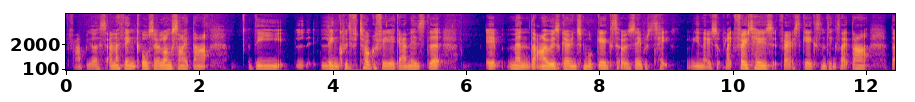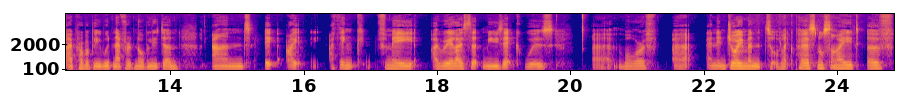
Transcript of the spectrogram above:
fabulous. And I think also alongside that, the link with photography again is that it meant that I was going to more gigs. I was able to take, you know, sort of like photos at various gigs and things like that that I probably would never have normally done. And it, I, I think for me, I realised that music was uh, more of uh, an enjoyment, sort of like personal side of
